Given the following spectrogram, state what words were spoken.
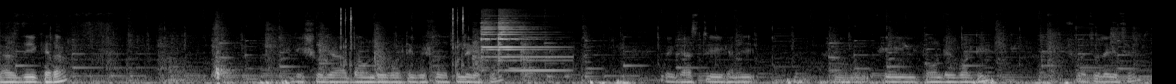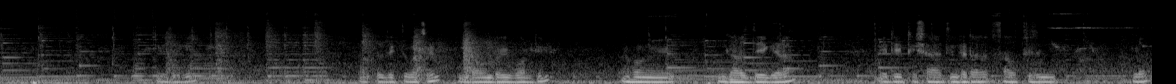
ঘাস দিয়ে ঘেরা। সোজা বাউন্ডারি বলটি বেশ সোজা চলে গেছে। ওই গাছটি এখানে এই বাউন্ডারি সোজা চলে গেছে। এদিকে আপনারা দেখতে পাচ্ছেন বাউন্ডারি বলটি এবং গাছ দিয়ে ঘেরা। এটি একটি সাড়ে তিন ঘাটা সাউথ ফেসিং প্লট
